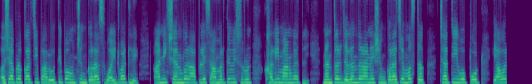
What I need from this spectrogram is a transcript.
अशा प्रकारची पार्वती पाहून शंकरास वाईट वाटले आणि क्षणभर आपले सामर्थ्य विसरून खाली मान घातली. नंतर जलंधराने शंकराचे मस्तक छाती व पोट यावर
